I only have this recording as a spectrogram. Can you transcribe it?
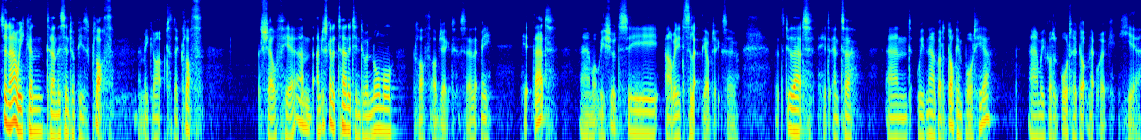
So now we can turn this into a piece of cloth. Let me go up to the cloth shelf here and I'm just going to turn it into a normal cloth object. So let me hit that and what we should see, ah, we need to select the object. So let's do that, hit enter and we've now got a DOP import here and we've got an auto DOP network here.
